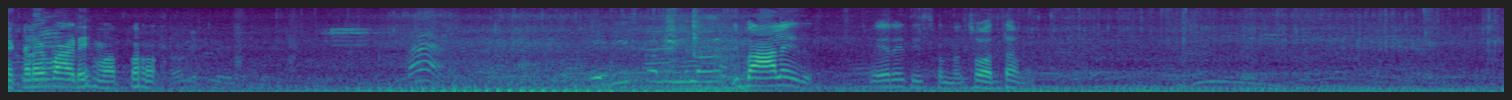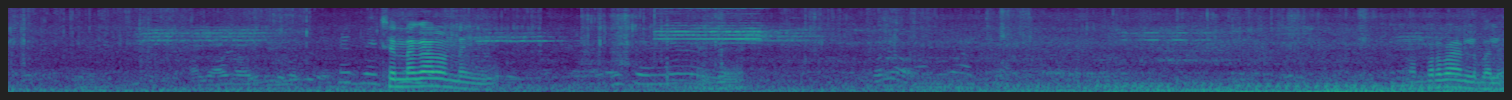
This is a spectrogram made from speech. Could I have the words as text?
ఎక్కడే పాడే మొత్తం ఇది బాగాలేదు. వేరే తీసుకుందాం చూద్దాం. చిన్నగా ఉన్నాయి. ఇవి. రబ్బర్ బ్యాండ్లు భలే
